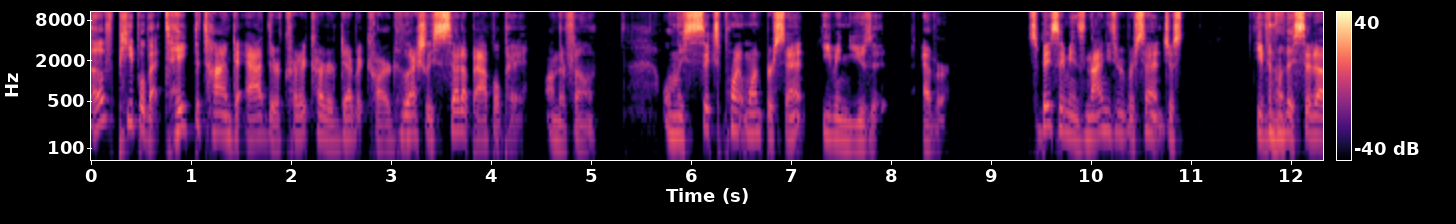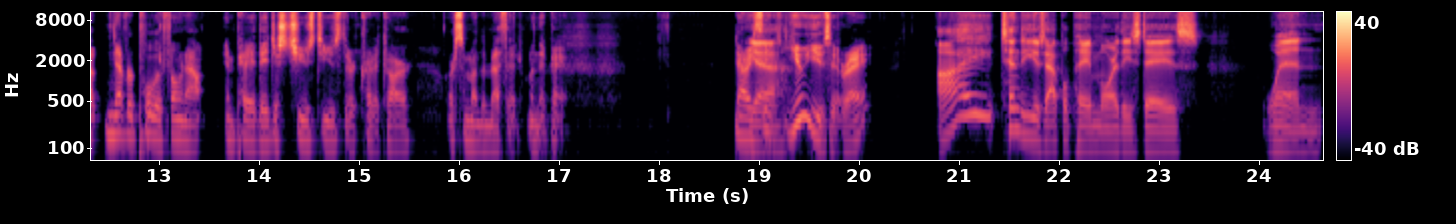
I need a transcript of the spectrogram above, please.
of people that take the time to add their credit card or debit card who actually set up Apple Pay on their phone, only 6.1% even use it ever. So basically means 93% just, even though they set up, never pull their phone out and pay. They just choose to use their credit card or some other method when they pay. Now, I yeah. think you use it, right? I tend to use Apple Pay more these days when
